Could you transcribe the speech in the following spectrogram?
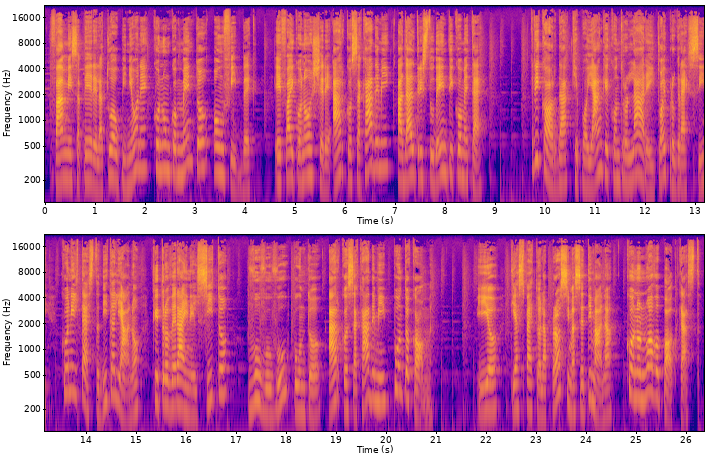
Fammi sapere la tua opinione con un commento o un feedback e fai conoscere Arcos Academy ad altri studenti come te. Ricorda che puoi anche controllare i tuoi progressi con il test di italiano che troverai nel sito www.arcosacademy.com. Io ti aspetto la prossima settimana con un nuovo podcast.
